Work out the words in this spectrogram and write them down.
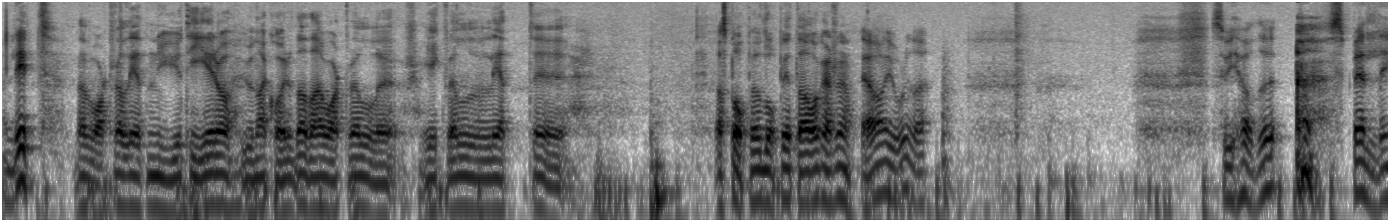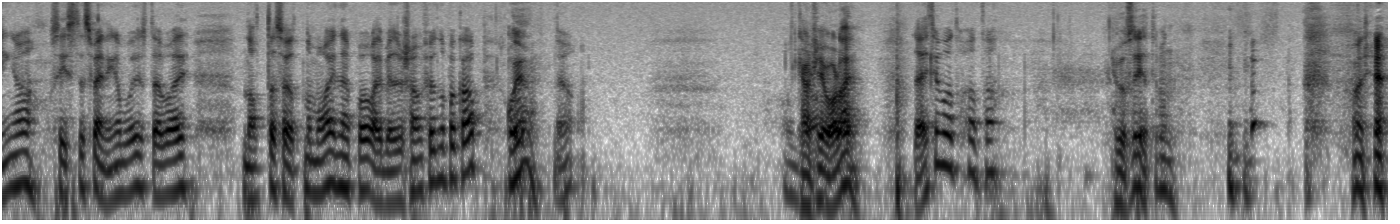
Men litt. Det ble vel litt nye tider, og Una Corda det ble vel, eh, gikk vel litt eh, Det stoppet opp litt da òg, kanskje. Ja, gjorde det. Så vi hadde spillinga, siste spillinga vår, det var natt til 17. mai nede på Arbeidersamfunnet på Kapp. Oh, ja. Ja. Og Kanskje jeg var der. Det er ikke godt å vite. Husker ikke, men Men jeg-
